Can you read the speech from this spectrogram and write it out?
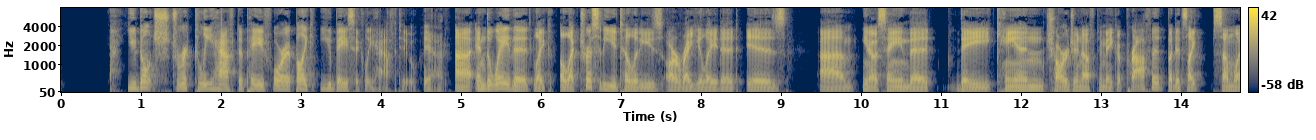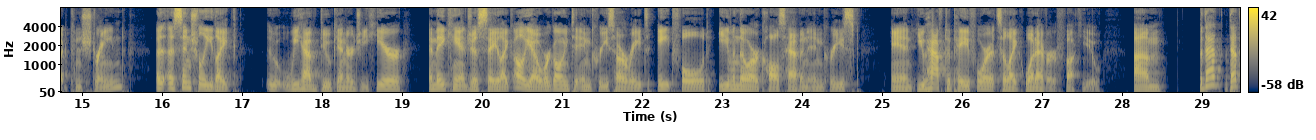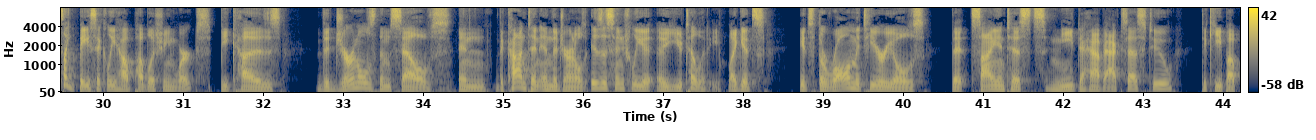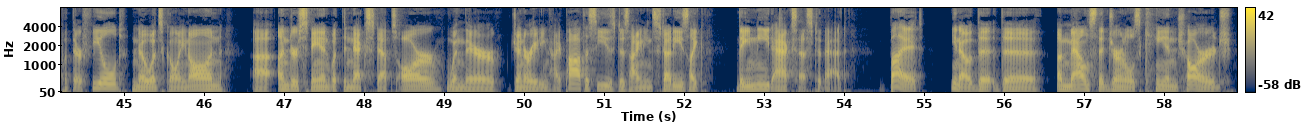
you don't strictly have to pay for it, but like you basically have to. yeah. Uh, and the way that like electricity utilities are regulated is, um, you know, saying that they can charge enough to make a profit, but it's like somewhat constrained. E- essentially, like we have Duke Energy here, and they can't just say like, oh yeah, we're going to increase our rates eightfold, even though our costs haven't increased, and you have to pay for it. So like, whatever, fuck you. Um, but that that's like basically how publishing works because the journals themselves and the content in the journals is essentially a, a utility. Like it's it's the raw materials that scientists need to have access to to keep up with their field, know what's going on, uh, understand what the next steps are when they're generating hypotheses, designing studies. Like they need access to that. But you know the the amounts that journals can charge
